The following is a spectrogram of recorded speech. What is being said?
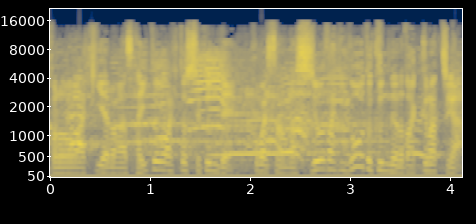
この秋山が斉藤明俊と組んで小橋さんは塩崎豪と組んでのタッグマッチが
